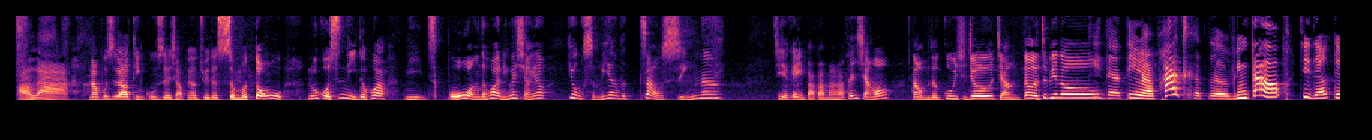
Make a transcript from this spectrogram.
好啦，那不知道听故事的小朋友觉得什么动物，如果是你的话，你国王的话，你会想要用什么样的造型呢？记得跟你爸爸妈妈分享哦。那我们的故事就讲到这边喽记，得订阅 Park 的频道哦，记得给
